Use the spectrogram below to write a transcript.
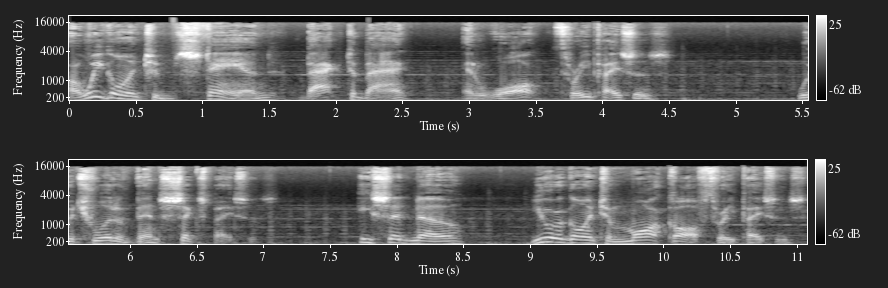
Are we going to stand back to back and walk three paces? Which would have been six paces. He said, No, you are going to mark off three paces,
